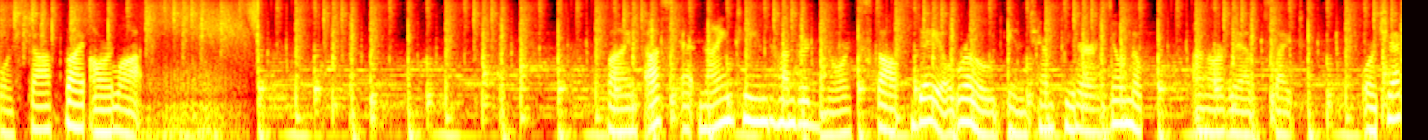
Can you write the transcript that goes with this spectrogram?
or stop by our lot. Find us at 1900 North Scottsdale Road in Tempe, Arizona on our website or check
